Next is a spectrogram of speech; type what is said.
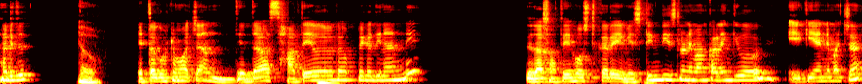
හරිද? එතකොට මචන් දෙදා සතයවල්කප් එක දිනන්නේ දෙදා සතේ හොස්ට කරේ වෙස්ටින් දිස්ලන මං කලින් කිව ඒ කියන්නේ මචන්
